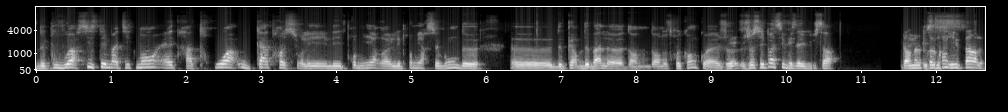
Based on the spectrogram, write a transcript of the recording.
de pouvoir systématiquement être à 3 ou 4 sur les, les premières, les premières secondes de, de perte de balle dans, dans notre camp. Quoi. Je ne sais pas si vous avez vu ça. Dans notre camp, tu parles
